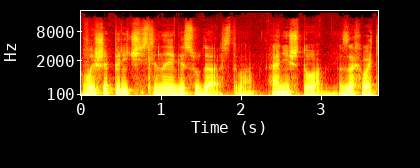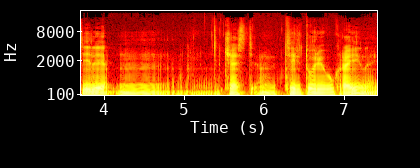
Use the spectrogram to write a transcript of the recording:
Вышеперечисленные государства, они что, захватили часть территории Украины?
